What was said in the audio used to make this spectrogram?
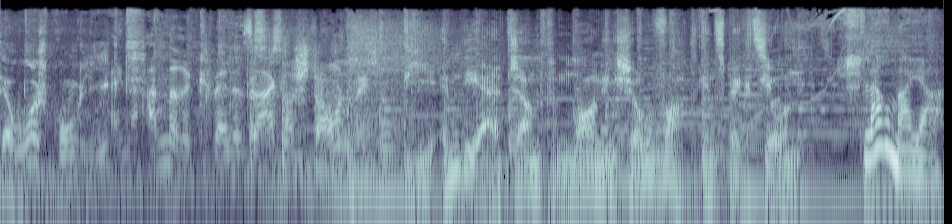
der Ursprung liegt. Eine andere Quelle Das ist sagt. erstaunlich. Die MDR Jump Morning Show Wortinspektion. Schlaumeier.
